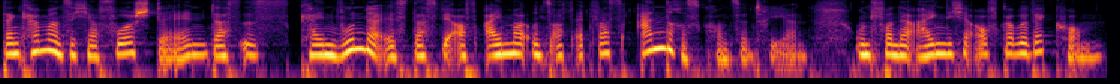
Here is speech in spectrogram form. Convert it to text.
dann kann man sich ja vorstellen, dass es kein Wunder ist, dass wir auf einmal uns auf etwas anderes konzentrieren und von der eigentlichen Aufgabe wegkommen.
